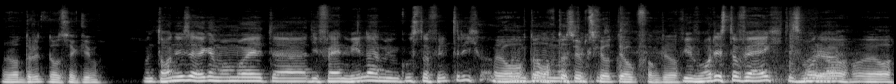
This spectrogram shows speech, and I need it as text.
ja, den dritten hat es nicht gegeben. Und dann ist er irgendwann mal der, die Freien Wähler mit dem Gustav Feldrich. Ja, der 78 hat der angefangen, ja. Wie war das da für euch? Das war ja, Ja,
